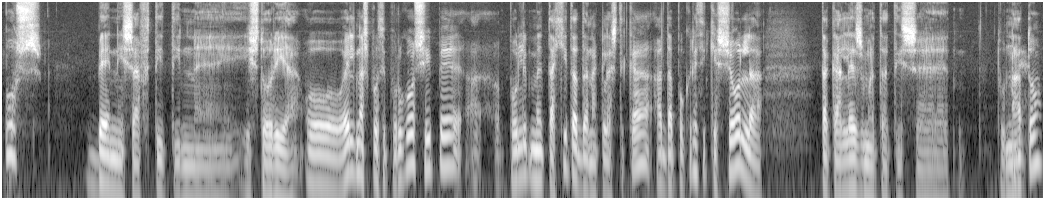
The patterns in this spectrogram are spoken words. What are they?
Πώς μπαίνει σε αυτή την ε, ιστορία; Ο Έλληνας Πρωθυπουργός είπε πολύ με ταχύτατα ανακλαστικά, ανταποκρίθηκε σε όλα τα καλέσματα της, ε, του ναι. ΝΑΤΟ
